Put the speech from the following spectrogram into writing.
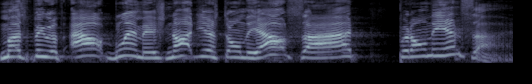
must be without blemish, not just on the outside, but on the inside.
